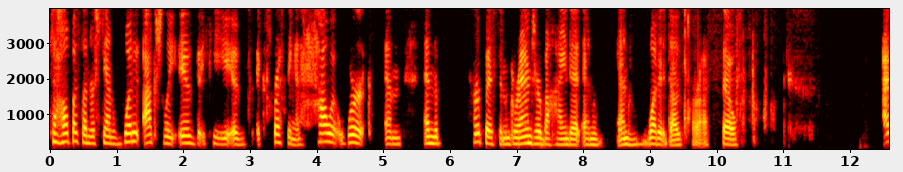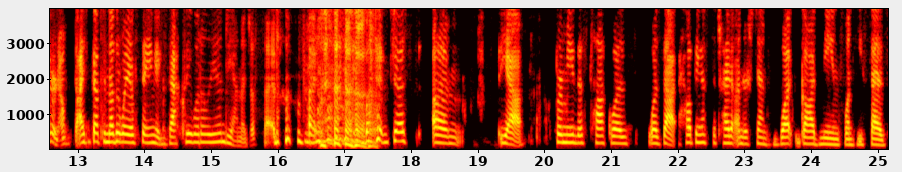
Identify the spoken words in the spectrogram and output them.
to help us understand what it actually is that he is expressing and how it works and and the purpose and grandeur behind it and and what it does for us. So I don't know. I think that's another way of saying exactly what Ali and Deanna just said. but, but just um yeah, for me this talk was was that helping us to try to understand what God means when he says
